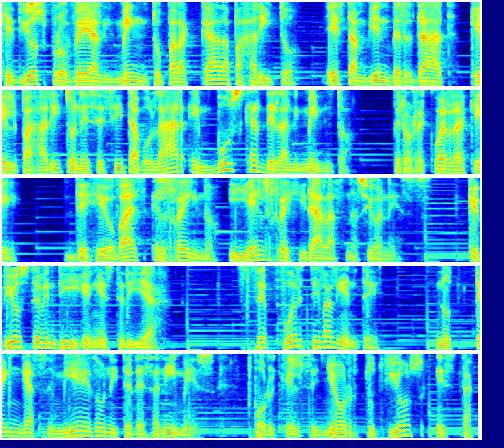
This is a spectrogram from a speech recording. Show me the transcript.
que Dios provee alimento para cada pajarito, es también verdad que el pajarito necesita volar en busca del alimento. Pero recuerda que de Jehová es el reino y Él regirá las naciones. Que Dios te bendiga en este día. Sé fuerte y valiente. No tengas miedo ni te desanimes, porque el Señor tu Dios está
